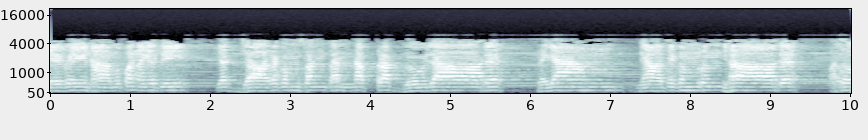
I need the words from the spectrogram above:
एवैनामुपनयति यज्जातकम् सन्तन्न प्रब्रूयात् प्रयाम् ज्ञातिकम् रुन्ध्यात् असो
